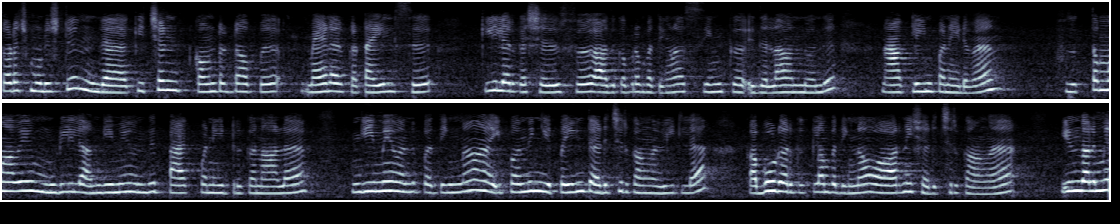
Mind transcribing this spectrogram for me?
தொடச்சி முடிச்சுட்டு இந்த கிச்சன் கவுண்டர் டாப்பு மேலே இருக்க டைல்ஸு கீழே இருக்க ஷெல்ஃபு அதுக்கப்புறம் பார்த்திங்கன்னா சிங்க்கு இதெல்லாம் வந்து வந்து நான் க்ளீன் பண்ணிவிடுவேன் சுத்தமாகவே முடியல. அங்கேயுமே வந்து பேக் பண்ணிகிட்டு இருக்கனால இங்கேயுமே வந்து பார்த்திங்கன்னா இப்போ வந்து இங்கே பெயிண்ட் அடிச்சிருக்காங்க வீட்டில் கபோர்டு ஒர்க்குக்கெலாம் பார்த்திங்கன்னா வார்னிஷ் அடிச்சிருக்காங்க. இருந்தாலுமே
